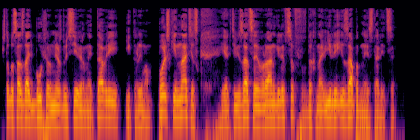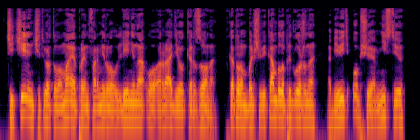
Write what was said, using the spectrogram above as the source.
чтобы создать буфер между Северной Таврией и Крымом. Польский натиск и активизация врангелевцев вдохновили и западные столицы. Чечерин 4 мая проинформировал Ленина о радио Керзона, в котором большевикам было предложено объявить общую амнистию,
